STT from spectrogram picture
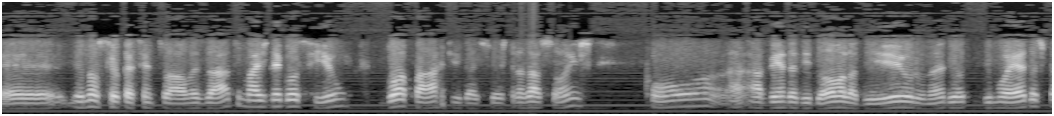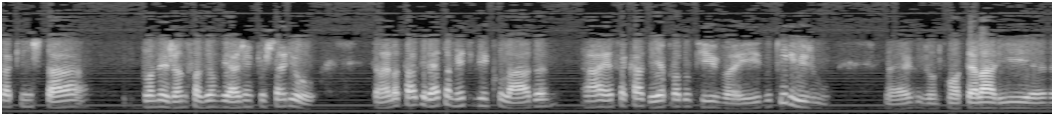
é, eu não sei o percentual exato, mas negociam boa parte das suas transações com a, a venda de dólar, de euro, né, de, de moedas para quem está planejando fazer uma viagem para o exterior. Então, ela está diretamente vinculada a essa cadeia produtiva aí do turismo, né, junto com a hotelaria,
